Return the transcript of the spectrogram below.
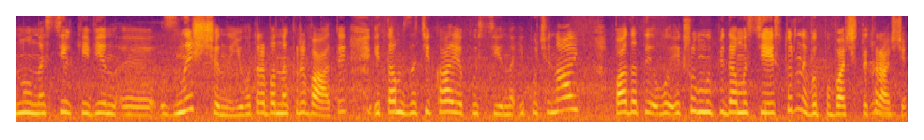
ну настільки він е, знищений, його треба накривати, і там затікає постійно, і починають падати. Якщо ми підемо з цієї сторони, ви побачите краще,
